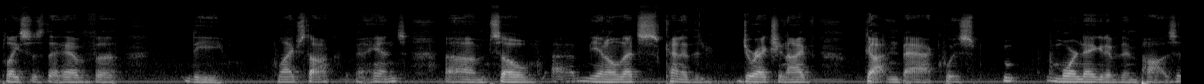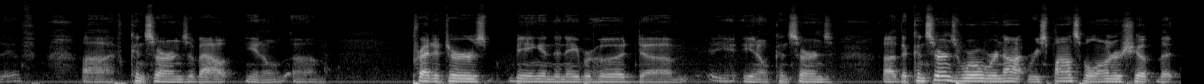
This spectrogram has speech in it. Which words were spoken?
places that have uh, the livestock hens. Um, so, uh, you know, that's kind of the direction I've gotten back was m- more negative than positive. Uh, concerns about, you know, um, predators being in the neighborhood, um, you, you know, concerns. Uh, the concerns were over not responsible ownership, but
